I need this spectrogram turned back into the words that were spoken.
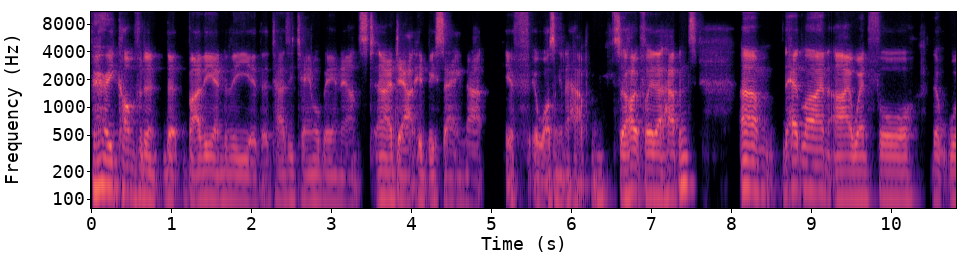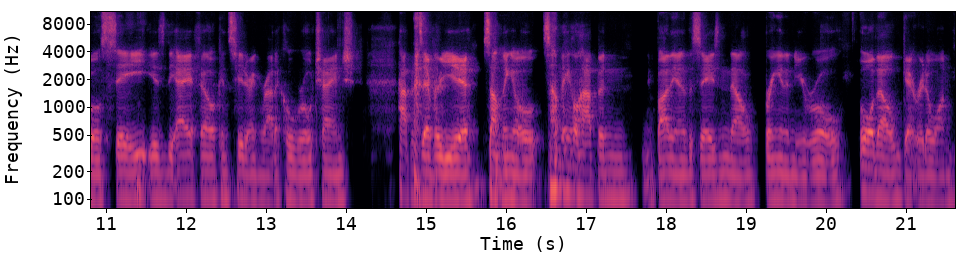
very confident that by the end of the year, the Tassie team will be announced. And I doubt he'd be saying that if it wasn't going to happen. So hopefully that happens. Um, the headline I went for that we'll see is the AFL considering radical rule change. Happens every year. Something will something will happen by the end of the season. They'll bring in a new rule, or they'll get rid of one.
